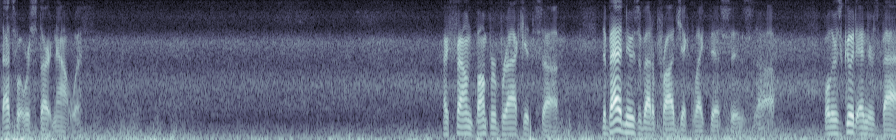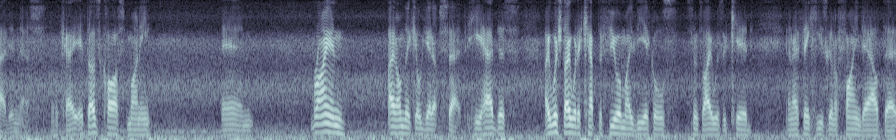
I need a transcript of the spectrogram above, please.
That's what we're starting out with. I found bumper brackets. Uh, the bad news about a project like this is, uh, well, there's good and there's bad in this. Okay, it does cost money, and Brian, I don't think he'll get upset. He had this. I wished I would have kept a few of my vehicles since I was a kid, and I think he's going to find out that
